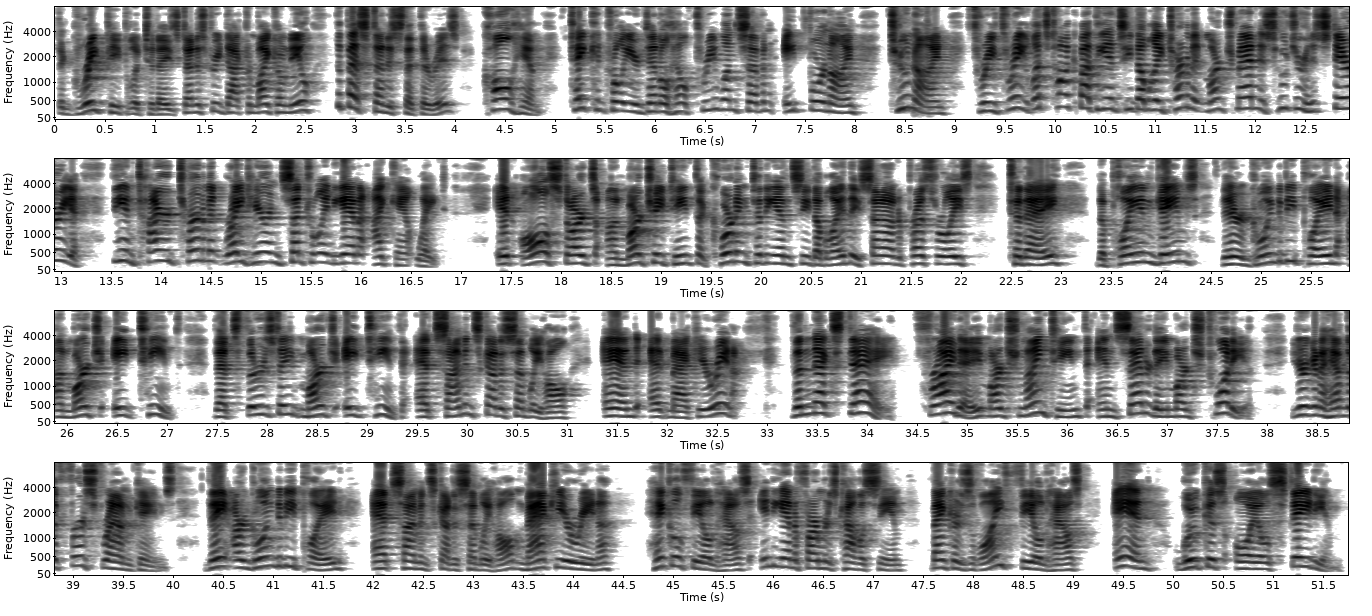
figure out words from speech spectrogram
the great people of today's dentistry, Dr. Mike O'Neill, the best dentist that there is. Call him. Take control of your dental health, 317 849 2933. Let's talk about the NCAA tournament, March Madness, Hoosier Hysteria, the entire tournament right here in central Indiana. I can't wait. It all starts on March 18th, according to the NCAA. They sent out a press release today. The play in games, they're going to be played on March 18th. That's Thursday, March 18th at Simon Skjodt Assembly Hall and at Mackey Arena. The next day, Friday, March 19th, and Saturday, March 20th, you're going to have the first round games. They are going to be played at Simon Skjodt Assembly Hall, Mackey Arena, Hinkle Fieldhouse, Indiana Farmers Coliseum, Bankers Life Fieldhouse, and Lucas Oil Stadium.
